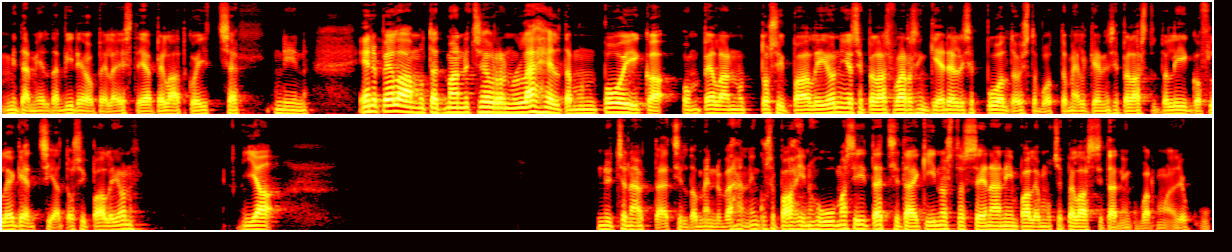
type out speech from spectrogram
mitä mieltä videopeleistä ja pelaatko itse, niin en pelaa, mutta että mä oon nyt seurannut läheltä, mun poika on pelannut tosi paljon ja se pelasi varsinkin edelliset puolitoista vuotta melkein, niin se pelasi tuota League of Legendsia tosi paljon. Ja nyt se näyttää, että siltä on mennyt vähän niin kuin se pahin huuma siitä, että sitä ei kiinnosta se enää niin paljon, mutta se pelasi sitä niin kuin varmaan joku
